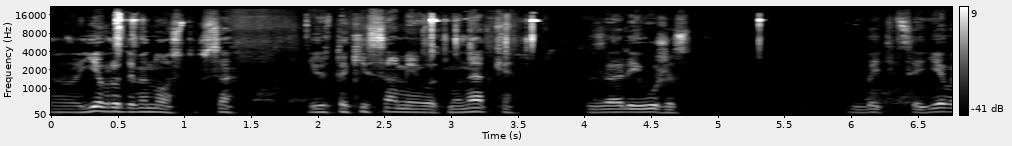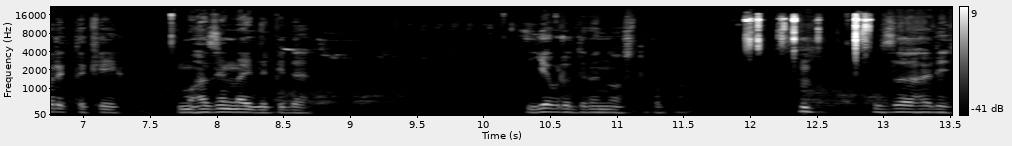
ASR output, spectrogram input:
е, євро 90, все. І ось такі самі от монетки. Взагалі ужас. Вбити цей єврик такий. В магазин навіть не піде. Євро 90 попав. Взагалі.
